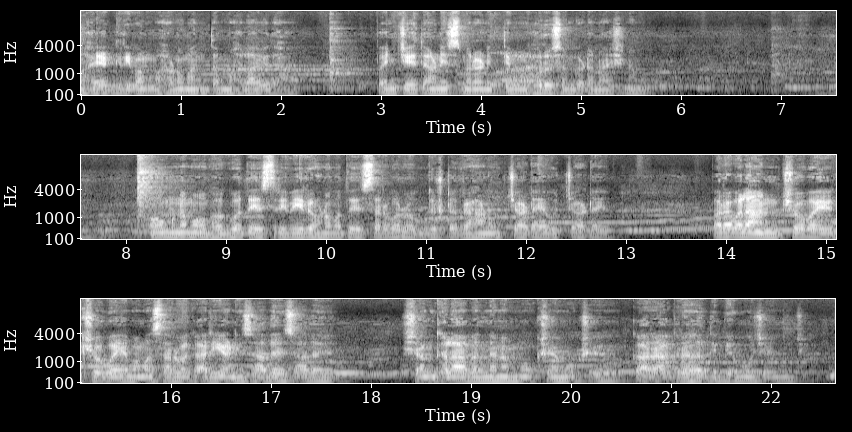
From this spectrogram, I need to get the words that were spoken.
हयग्रीवम हनुमंतम हलाविधा पंचेत आणि स्मरणित्यम घोरसंकटनाशनम ओम नमो भगवते श्रीवीर हनुमते सर्व रोग दुष्टग्रहाण उच्चाटय उच्चाटय. परबलान् क्षोभय क्षोभय मम सर्वकार्याणि साधय साधय। शङ्खलाबन्धनं मोक्षय मोक्षय काराग्रह दिव्यमोचय मोचय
